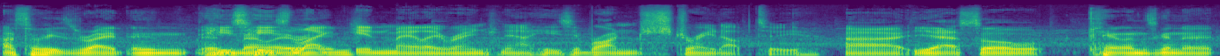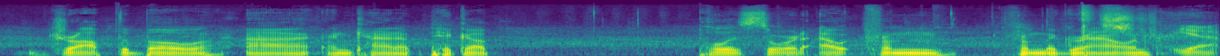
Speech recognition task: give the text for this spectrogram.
Uh, so he's right in, in He's, melee he's like range. in melee range now. He's run straight up to you. Uh, yeah, so Kalen's gonna drop the bow uh, and kind of pick up pull his sword out from from the ground. Yeah.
